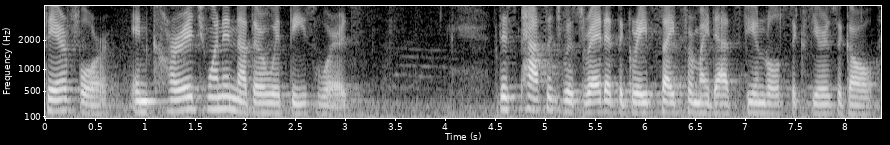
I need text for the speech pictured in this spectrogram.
Therefore, encourage one another with these words. This passage was read at the gravesite for my dad's funeral six years ago.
